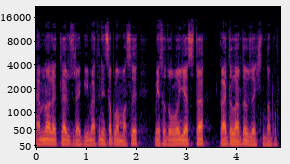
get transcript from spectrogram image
Həmin alətlər üzrə qiymətin hesablanması metodologiyası da qaydalarda öz əksini tapıb.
